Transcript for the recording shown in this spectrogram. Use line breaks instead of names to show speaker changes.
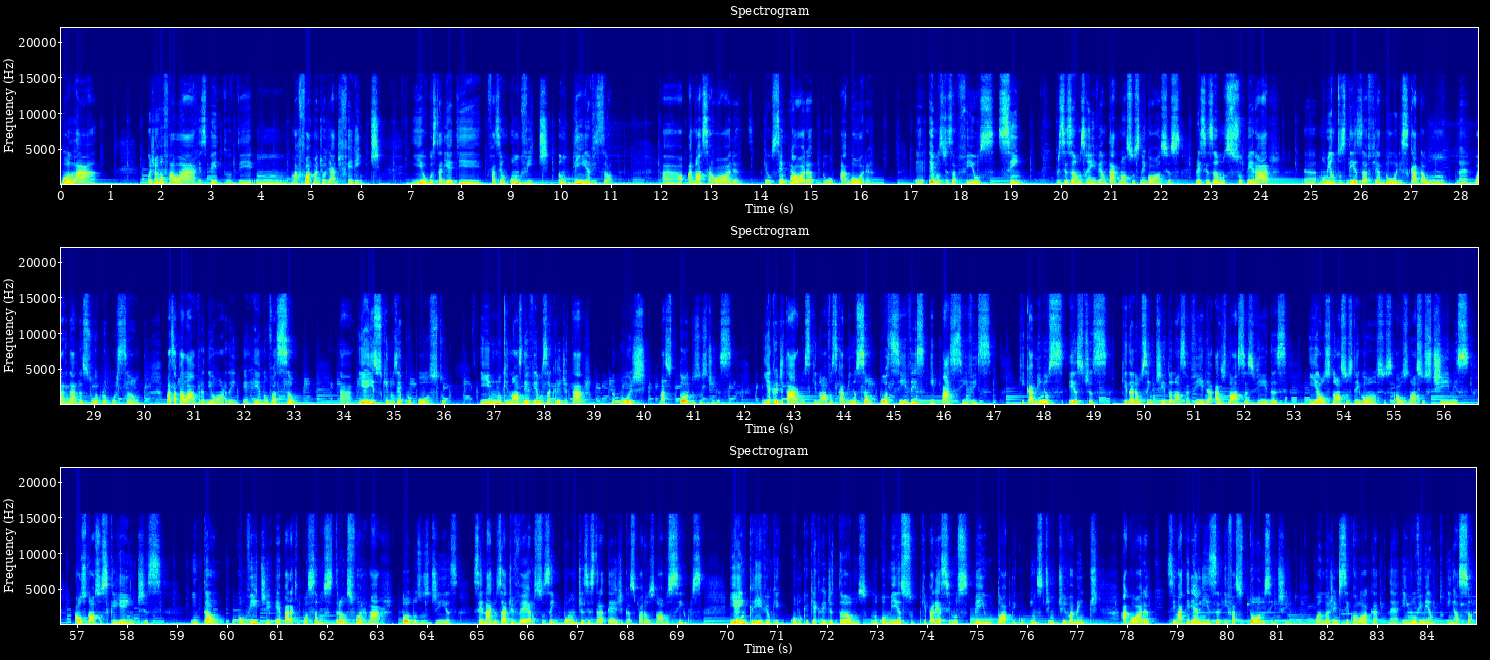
Olá! Hoje eu vou falar a respeito de um, uma forma de olhar diferente e eu gostaria de fazer um convite. Amplie a visão. A, a nossa hora é sempre a hora do agora. É, temos desafios? Sim. Precisamos reinventar nossos negócios, precisamos superar uh, momentos desafiadores, cada um né, guardado a sua proporção, mas a palavra de ordem é renovação, tá? E é isso que nos é proposto e no que nós devemos acreditar, não hoje, mas todos os dias. E acreditarmos que novos caminhos são possíveis e passíveis, que caminhos estes que darão sentido à nossa vida, às nossas vidas e aos nossos negócios, aos nossos times, aos nossos clientes. Então, o convite é para que possamos transformar todos os dias cenários adversos em pontes estratégicas para os novos ciclos. E é incrível que, como que o que acreditamos no começo, que parece-nos meio utópico, instintivamente, agora se materializa e faz todo sentido quando a gente se coloca né, em movimento, em ação.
